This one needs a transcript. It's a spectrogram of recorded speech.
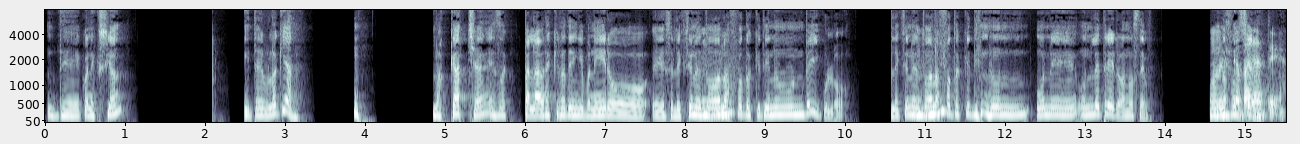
de conexión y te bloquean los captcha, esas palabras que uno tiene que poner, o eh, seleccione todas las fotos que tienen un vehículo, seleccione todas las fotos que tienen un, un, eh, un letrero, no sé. Un escaparate.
